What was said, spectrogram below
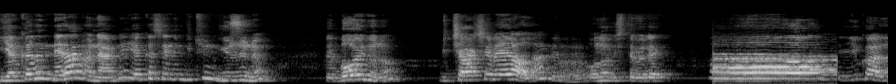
yakanın neden önemli? Yaka senin bütün yüzünü ve boynunu bir çerçeveye alan ve onu işte böyle yukarıda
